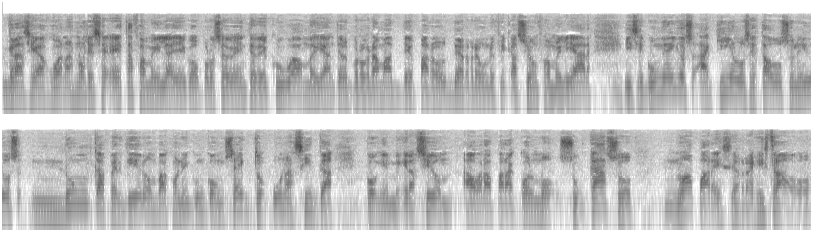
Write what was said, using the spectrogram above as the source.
Gracias, buenas noches. Esta familia llegó procedente de Cuba mediante el programa de parol de reunificación familiar y según ellos aquí en los Estados Unidos nunca perdieron bajo ningún concepto una cita con inmigración. Ahora para colmo su caso no aparece registrado.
